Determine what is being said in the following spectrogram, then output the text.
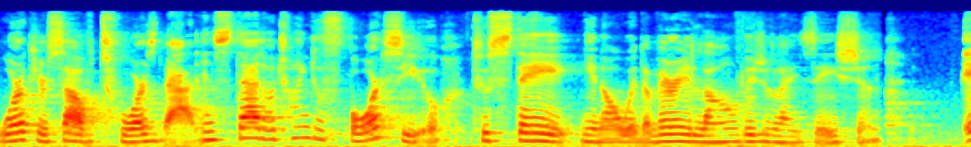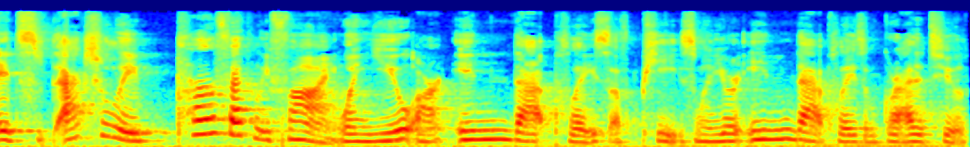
work yourself towards that instead of trying to force you to stay, you know, with a very long visualization it's actually perfectly fine when you are in that place of peace, when you're in that place of gratitude.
